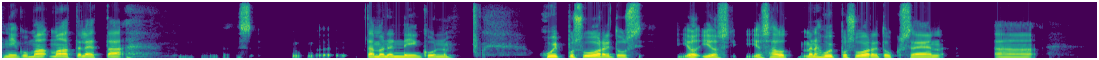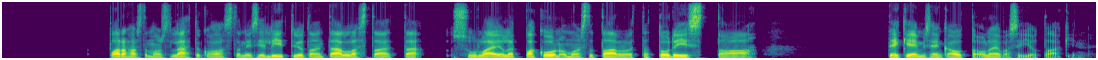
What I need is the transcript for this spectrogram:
niin kuin mä, mä ajattelen, että tämmöinen niin kuin huippusuoritus, jos, jos haluat mennä huippusuoritukseen ää, parhaasta mahdollisesta lähtökohdasta, niin siihen liittyy jotain tällaista, että sulla ei ole pakonomasta tarvetta todistaa tekemisen kautta olevasi jotakin.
